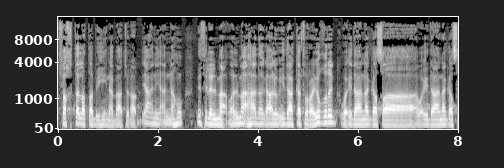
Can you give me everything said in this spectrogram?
فاختلط به نبات الأرض. يعني أنه مثل الماء والماء هذا قالوا إذا كثر يغرق وإذا نقص وإذا نقص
